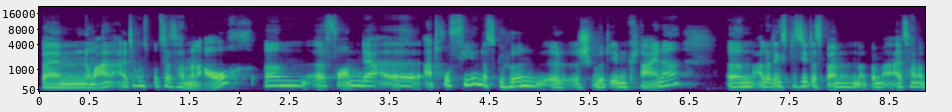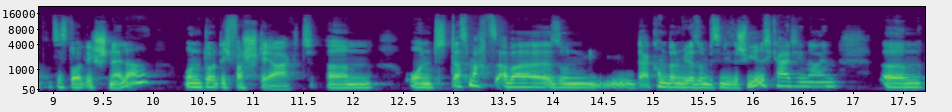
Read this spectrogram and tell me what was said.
beim normalen Alterungsprozess hat man auch ähm, äh, Formen der äh, Atrophie und das Gehirn äh, wird eben kleiner. Ähm, allerdings passiert das beim, beim Alzheimer-Prozess deutlich schneller und deutlich verstärkt. Ähm, und das macht es aber so ein, da kommt dann wieder so ein bisschen diese Schwierigkeit hinein. Ähm,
